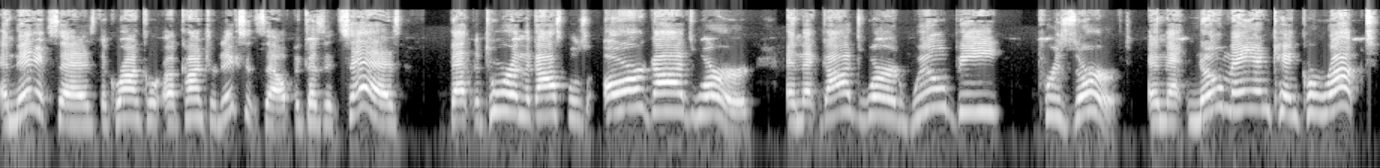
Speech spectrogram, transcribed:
And then it says the Quran uh, contradicts itself because it says that the Torah and the Gospels are God's word, and that God's word will be preserved, and that no man can corrupt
